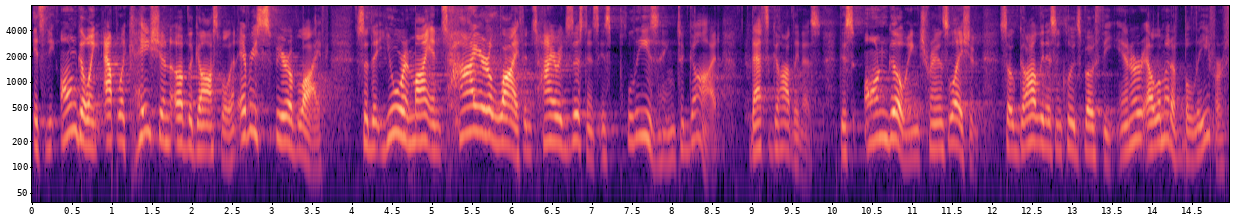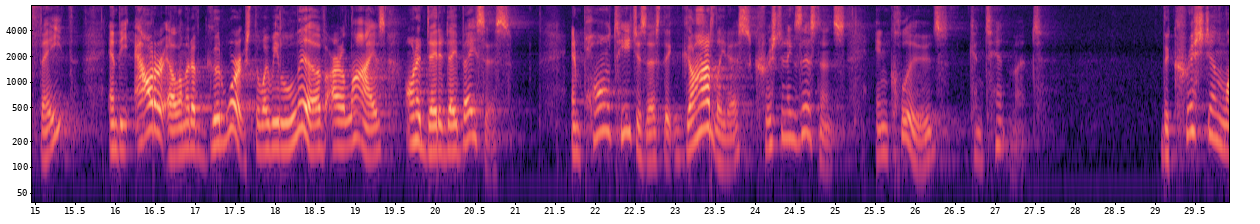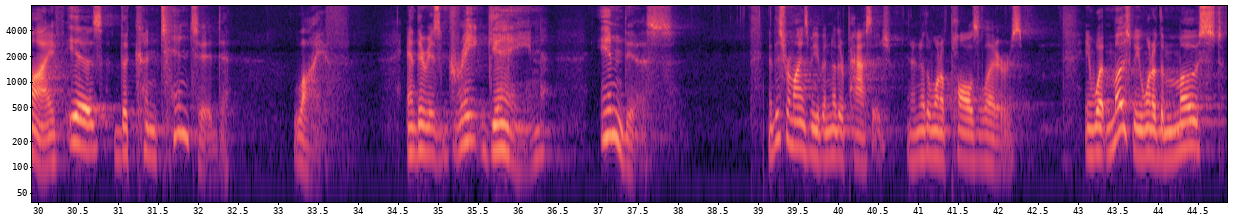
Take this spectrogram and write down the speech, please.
It's the ongoing application of the gospel in every sphere of life so that your and my entire life, entire existence is pleasing to God. That's godliness, this ongoing translation. So, godliness includes both the inner element of belief or faith and the outer element of good works, the way we live our lives on a day to day basis. And Paul teaches us that godliness, Christian existence, includes contentment. The Christian life is the contented life. And there is great gain in this. Now, this reminds me of another passage in another one of Paul's letters. in what must be one of the most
